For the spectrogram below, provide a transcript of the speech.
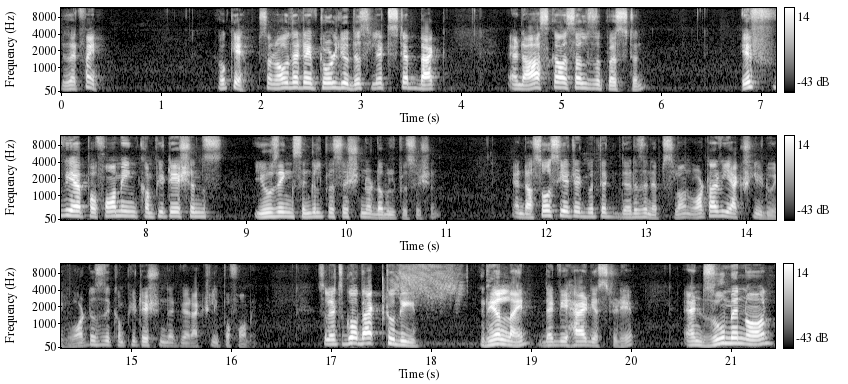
Is that fine? Okay. So, now that I have told you this let us step back and ask ourselves the question if we are performing computations using single precision or double precision and associated with it there is an epsilon what are we actually doing? What is the computation that we are actually performing. So, let us go back to the real line that we had yesterday and zoom in on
